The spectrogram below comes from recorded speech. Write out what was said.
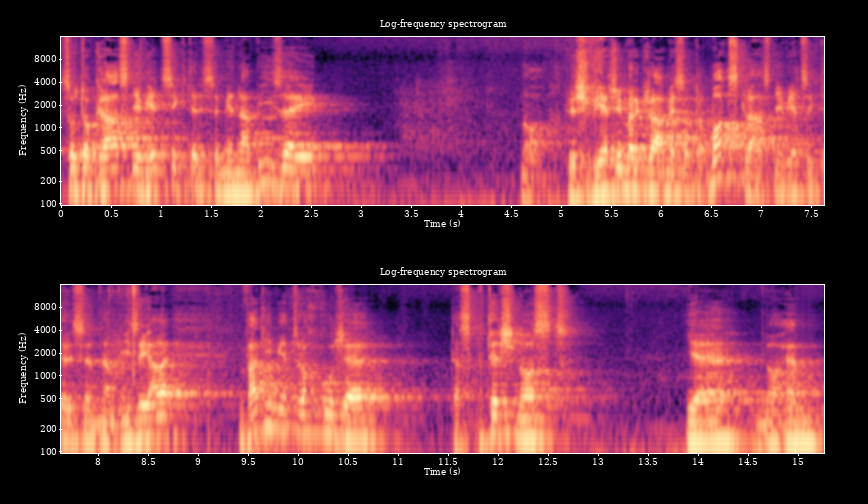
jsou to krásné věci, které se mě nabízejí. No, když věřím reklamě, jsou to moc krásné věci, které se nabízejí, ale vadí mě trochu, že ta skutečnost je mnohem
